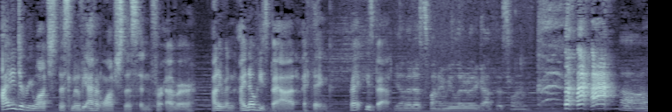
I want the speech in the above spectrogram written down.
I need to rewatch this movie. I haven't watched this in forever. I don't even. I know he's bad. I think right. He's bad. yeah, that is funny. We literally got this one. Aw,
